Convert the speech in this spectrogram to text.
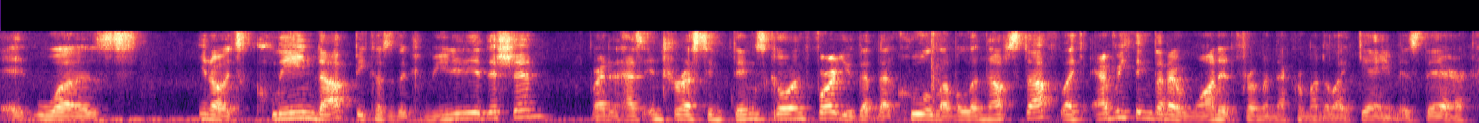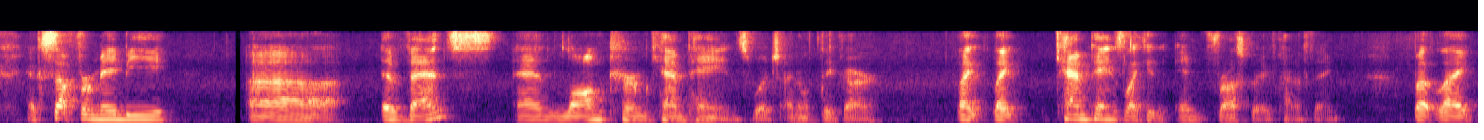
It was, you know, it's cleaned up because of the community edition, right? It has interesting things going for it. You got that cool leveling up stuff. Like everything that I wanted from a Necromunda like game is there, except for maybe uh, events and long-term campaigns, which I don't think are like like campaigns like in, in Frostgrave kind of thing. But like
